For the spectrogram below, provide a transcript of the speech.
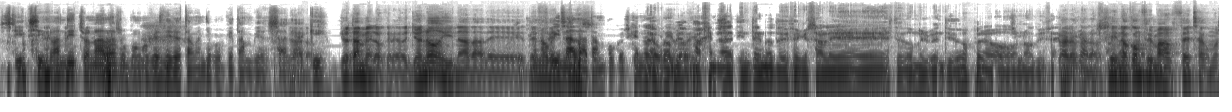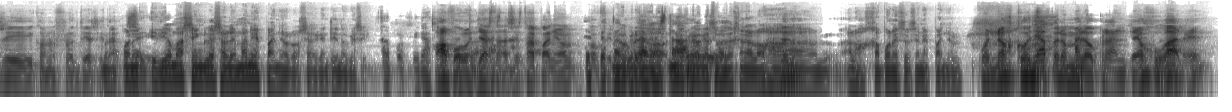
si no han dicho nada, supongo que es directamente porque también sale aquí. Yo también lo creo. Yo no oí nada de. Yo no vi nada tampoco. Es que no la lo propia página de Nintendo te dice que sale este 2022, pero no dice. Claro, claro. Sí, no confirman fecha, como si con los Frontiers y tal. Pone idiomas inglés, alemán y español, o sea que entiendo que sí. Ah, pues mira. Ah, pues ya está, si está español. No creo, no creo que se lo dejen a los, a, a los japoneses en español. Pues no es coña, pero me lo planteo jugar, ¿eh?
